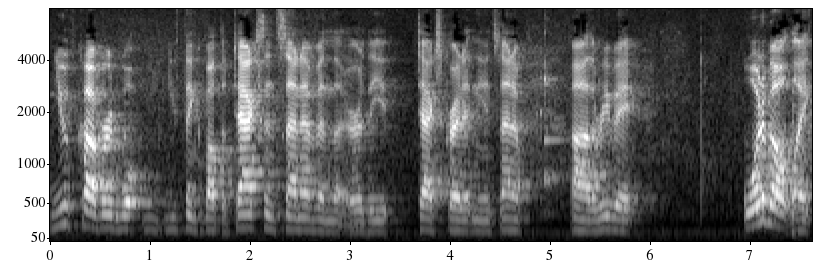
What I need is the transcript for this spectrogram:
you've covered what you think about the tax incentive and the, or the tax credit and the incentive, uh, the rebate. What about like,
